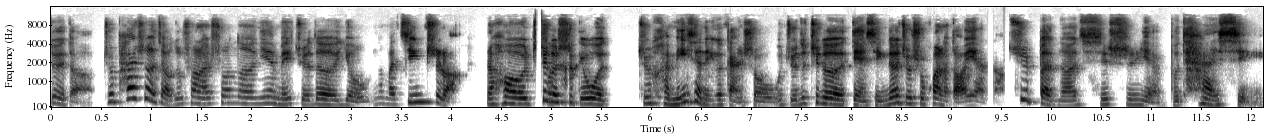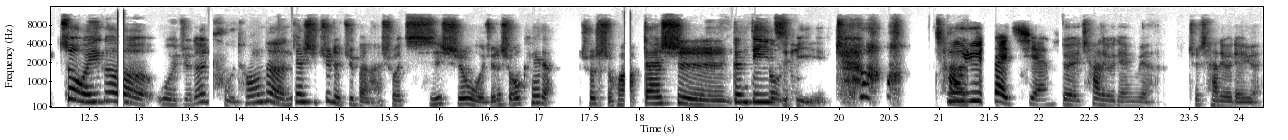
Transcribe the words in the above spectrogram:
对的，就拍摄角度上来说呢，你也没觉得有那么精致了。然后这个是给我。就很明显的一个感受，我觉得这个典型的就是换了导演了。剧本呢，其实也不太行。作为一个我觉得普通的电视剧的剧本来说，其实我觉得是 OK 的，说实话。但是跟第一集比，出狱在前，对，差的有点远。就差的有点远。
